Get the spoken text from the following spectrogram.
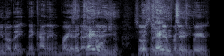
you know, they, they kind of embrace Yeah, they that cater to culture. you. So They it's a different to you. experience.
